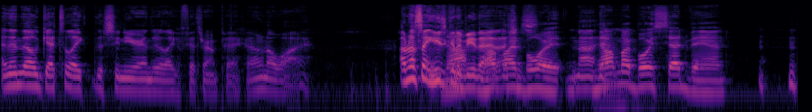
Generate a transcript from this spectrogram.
and then they'll get to like the senior and they're like a fifth round pick. I don't know why. I'm not saying he's going to be that. Not That's my just boy. not Not, my boy. Said Van.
